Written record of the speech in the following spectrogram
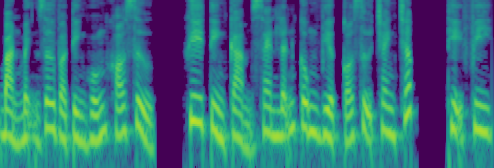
bản mệnh rơi vào tình huống khó xử, khi tình cảm xen lẫn công việc có sự tranh chấp, thị phi.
